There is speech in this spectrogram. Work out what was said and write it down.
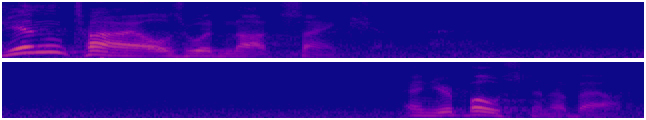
Gentiles would not sanction. And you're boasting about it.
